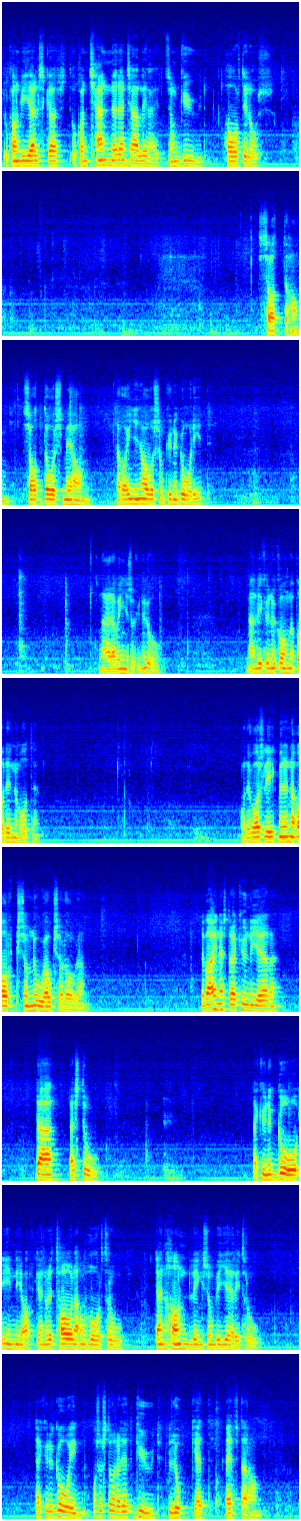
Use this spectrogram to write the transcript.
så kan vi elskes og kan kjenne den kjærlighet som Gud har til oss. Satte ham, satte oss med ham. Det var ingen av oss som kunne gå dit. Nei, det var ingen som kunne gå. Men vi kunne komme på denne måten. Og det var slik med denne ark som Noah også laga. Det var eneste de kunne gjøre der de sto. De kunne gå inn i arken, og det taler om vår tro, den handling som vi gjør i tro. De kunne gå inn, og så står det at Gud lukket efter ham.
